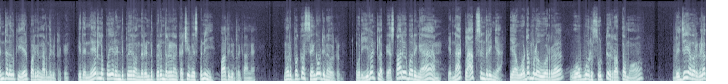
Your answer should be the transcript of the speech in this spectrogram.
எந்த அளவுக்கு ஏற்பாடுகள் நடந்துகிட்டு இருக்கு? இதை நேரில் போய் ரெண்டு பேரும் அந்த ரெண்டு பேரும் தலைவர்கள் கட்சியை பேஸ் பண்ணி பார்த்துக்கிட்டு இருக்காங்க. இன்னொரு பக்கம் செங்கோட்டையன் அவர்கள் ஒரு ஈவெண்ட்ல பேசினாரு பாருங்க. என்ன கிளாப்ஸ்ன்றீங்க என் உடம்புல ஓடுற ஒவ்வொரு சொட்டு ரத்தமும் விஜய் அவர்களை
